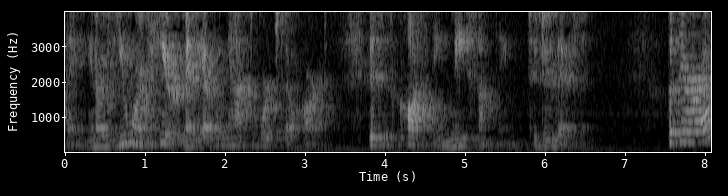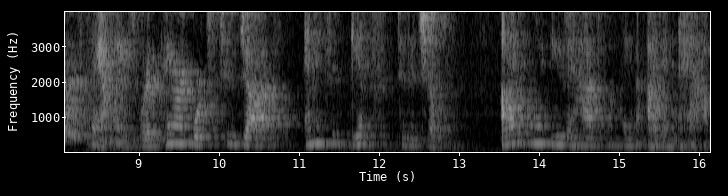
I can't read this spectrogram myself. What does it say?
thing. You know, if you weren't here, maybe I wouldn't have to work so hard. This is costing me something to do this. But there are other families where the parent works two jobs and it's a gift to the children. I want you to have something I didn't have.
